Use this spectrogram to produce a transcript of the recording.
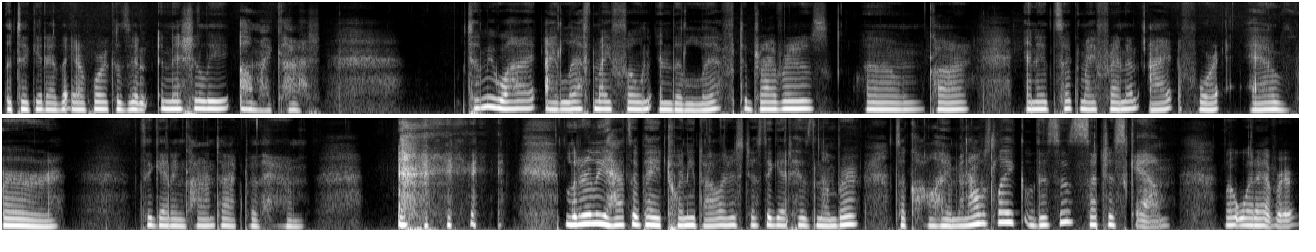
the ticket at the airport cuz initially, oh my gosh tell me why I left my phone in the Lyft driver's um car and it took my friend and I forever to get in contact with him. Literally had to pay twenty dollars just to get his number to call him and I was like, this is such a scam. But whatever.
